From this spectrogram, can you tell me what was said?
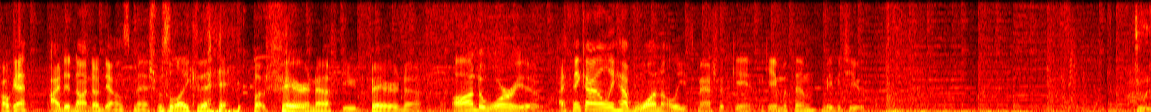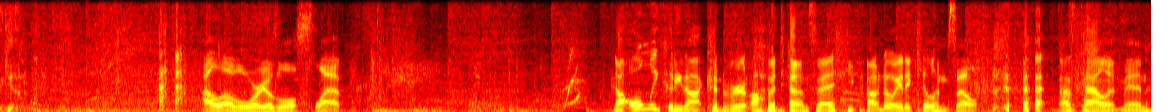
Okay, I did not know down smash was like that, but fair enough, dude, fair enough. On to Wario. I think I only have one Elite Smash with game, game with him, maybe two. Do it again. I love Wario's little slap. Not only could he not convert off a down smash, he found a way to kill himself. That's talent, man.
